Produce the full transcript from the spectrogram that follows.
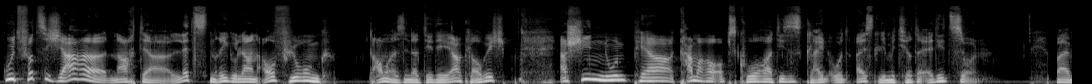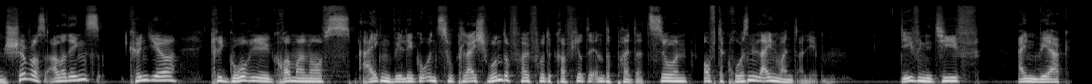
Gut 40 Jahre nach der letzten regulären Aufführung damals in der DDR, glaube ich, erschien nun per Kamera Obscura dieses Kleinod als limitierte Edition. Beim Shivers allerdings könnt ihr Grigori Gromanows eigenwillige und zugleich wundervoll fotografierte Interpretation auf der großen Leinwand erleben. Definitiv ein Werk,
